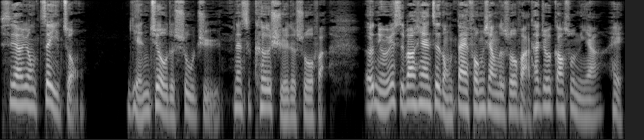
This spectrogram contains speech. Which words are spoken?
是要用这种。研究的数据，那是科学的说法，而《纽约时报》现在这种带风向的说法，他就会告诉你啊，嘿，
